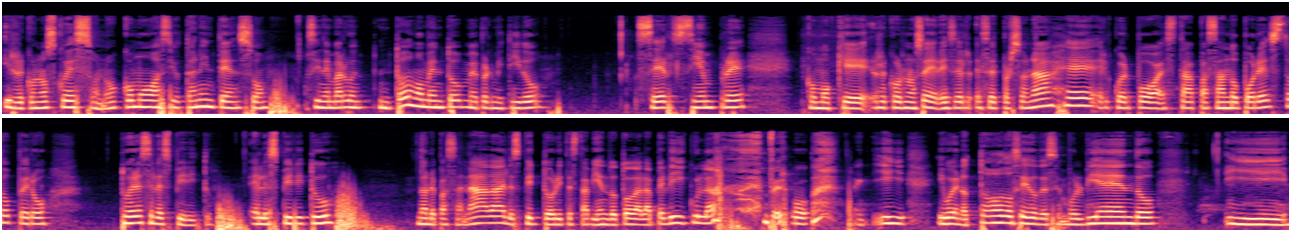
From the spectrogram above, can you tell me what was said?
y reconozco eso, ¿no? Cómo ha sido tan intenso. Sin embargo, en todo momento me he permitido ser siempre como que reconocer, es el, es el personaje, el cuerpo está pasando por esto, pero tú eres el espíritu. El espíritu no le pasa nada, el espíritu ahorita está viendo toda la película, pero y, y bueno, todo se ha ido desenvolviendo y,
